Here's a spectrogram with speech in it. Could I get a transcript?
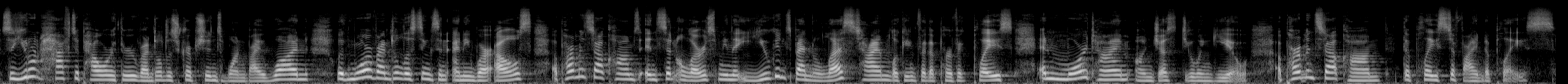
So you don't have to power power through rental descriptions one by one. With more rental listings than anywhere else, apartments.com's instant alerts mean that you can spend less time looking for the perfect place and more time on just doing you. Apartments.com, the place to find a place.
